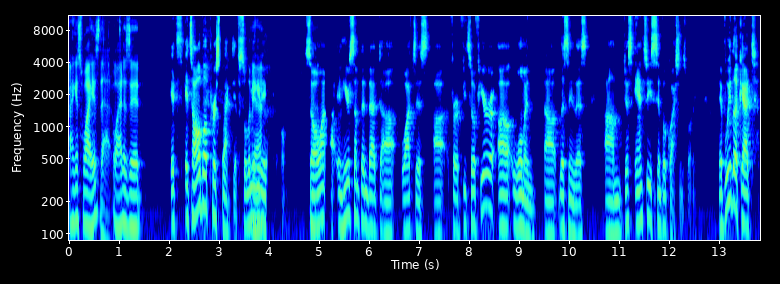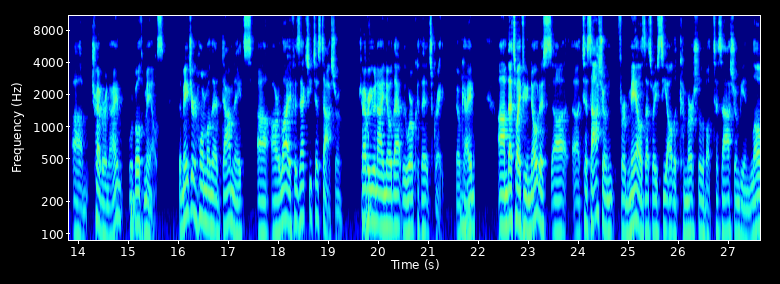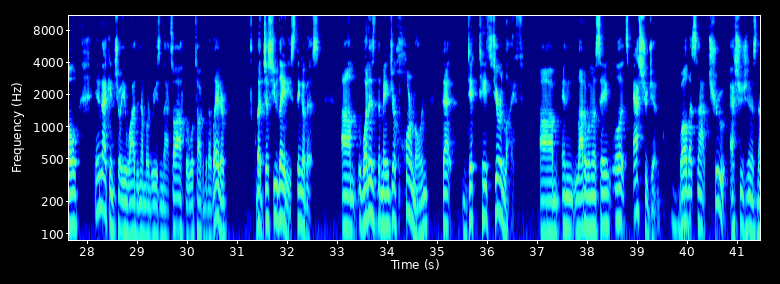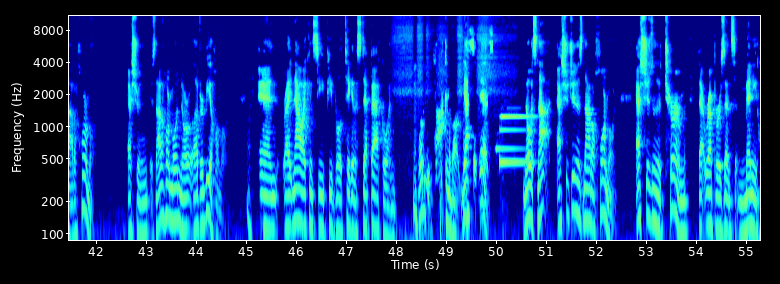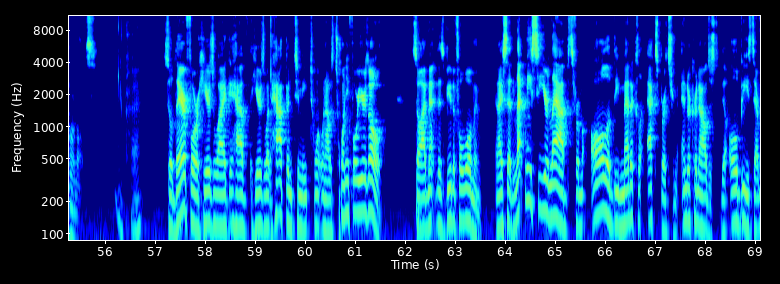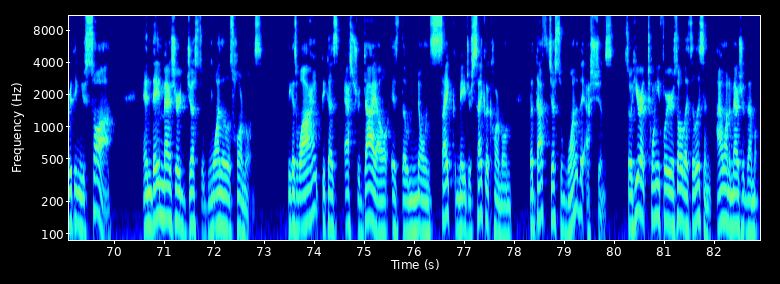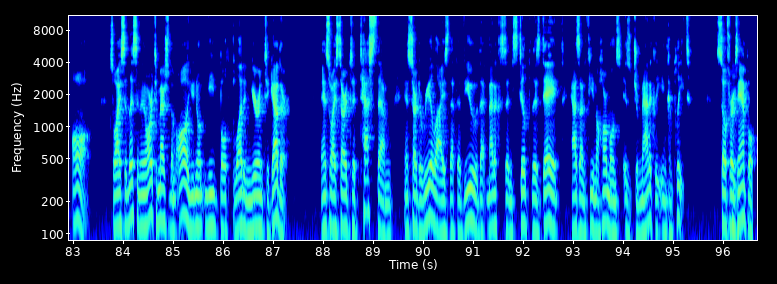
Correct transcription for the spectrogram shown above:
I guess why is that? Why does it? It's it's all about perspective. So let me give you an example. So I want, and here's something that uh, watch this uh, for. So if you're a woman uh, listening to this, um, just answer these simple questions for me. If we look at um, Trevor and I, we're both males. The major hormone that dominates uh, our life is actually testosterone. Trevor, you and I know that. We work with it. It's great. Okay. Um, that's why if you notice uh, uh, testosterone for males, that's why you see all the commercials about testosterone being low. And I can show you why the number one reason that's off, but we'll talk about that later. But just you ladies, think of this. Um, what is the major hormone that dictates your life? Um, and a lot of women will say, well, it's estrogen. Mhm. Well, that's not true. Estrogen is not a hormone. Estrogen is not a hormone, nor will ever be a hormone. And right now, I can see people taking a step back, going, "What are you talking about?" Yes, it is. No, it's not. Estrogen is not a hormone. Estrogen is a term that represents many hormones. okay. So therefore, here's why I have. Here's what happened to me tw- when I was 24 years old. So I met this beautiful woman, and I said, "Let me see your labs from all of the medical experts, from endocrinologists the OBs to everything you saw." and they measured just one of those hormones. Because why? Because estradiol is the known major cyclic hormone, but that's just one of the estrogens. So here at 24 years old, I said, listen, I want to measure them all. So I said, listen, in order to measure them all, you don't need both blood and urine together. And so I started to test them and started to realize that the view that medicine still to this day has on female hormones is dramatically incomplete. So, for example,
